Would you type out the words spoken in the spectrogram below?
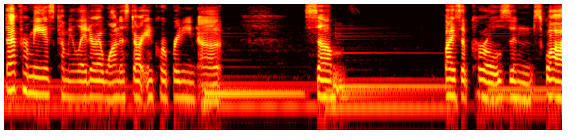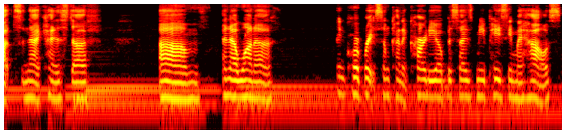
that for me is coming later. I want to start incorporating uh, some bicep curls and squats and that kind of stuff. Um, and I want to incorporate some kind of cardio besides me pacing my house.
